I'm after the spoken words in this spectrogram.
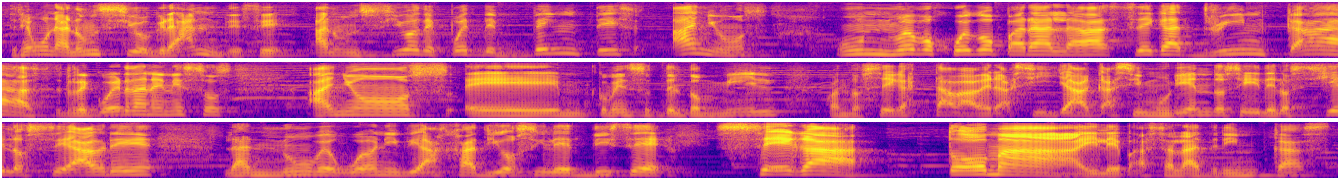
tenemos un anuncio grande. Se anunció después de 20 años un nuevo juego para la Sega Dreamcast. ¿Recuerdan en esos años, eh, comienzos del 2000, cuando Sega estaba a ver así ya casi muriéndose y de los cielos se abre la nube, weón, y viaja Dios y les dice, Sega, toma, y le pasa la Dreamcast.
